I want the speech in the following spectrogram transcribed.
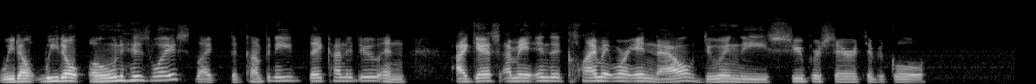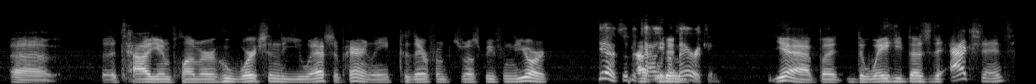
we don't we don't own his voice like the company they kind of do and I guess I mean in the climate we're in now doing the super stereotypical uh Italian plumber who works in the US apparently because they're from supposed to be from New York Yeah, it's an Italian American. yeah, but the way he does the accent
